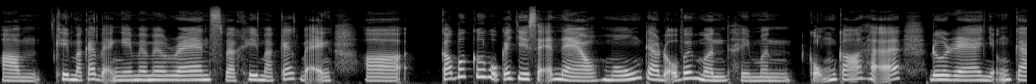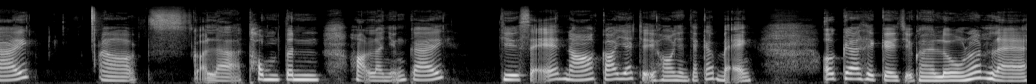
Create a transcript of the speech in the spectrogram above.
um, khi mà các bạn nghe Memo và khi mà các bạn uh, có bất cứ một cái chia sẻ nào muốn trao đổi với mình thì mình cũng có thể đưa ra những cái uh, gọi là thông tin hoặc là những cái chia sẻ nó có giá trị hơn dành cho các bạn. Ok thì kỳ chuyện này luôn rất là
